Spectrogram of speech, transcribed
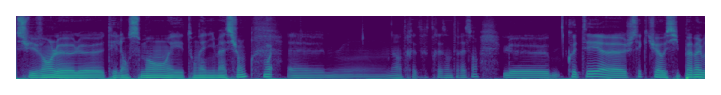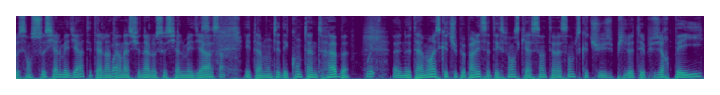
suivant le, le- tes lancements et ton animation. Ouais. Euh, non, très, très, très intéressant. Le côté, euh, je sais que tu as aussi pas mal bossé en social media, tu étais à l'international au social media et tu as monté des content hubs Oui. euh, notamment. Est-ce que tu peux parler de cette expérience qui est assez intéressante parce que tu pilotais plusieurs pays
